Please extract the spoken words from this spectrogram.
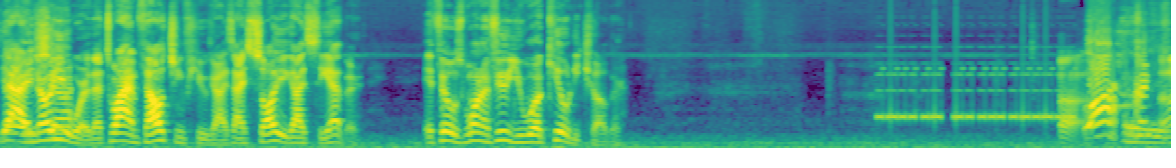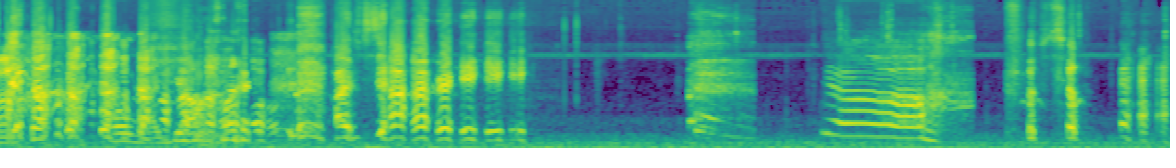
Yeah, I Sorry, know you were. That's why I'm vouching for you guys. I saw you guys together. If it was one of you, you would have killed each other. Uh, Oh, Oh my god. I'm sorry. No. I'm so bad.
